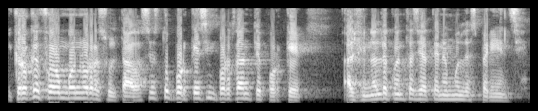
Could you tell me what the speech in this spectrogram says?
y creo que fueron buenos resultados. ¿Esto por qué es importante? Porque al final de cuentas ya tenemos la experiencia.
